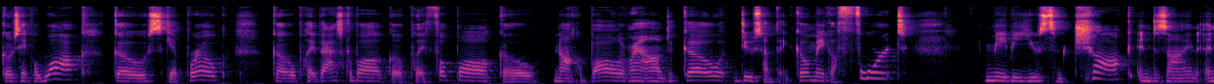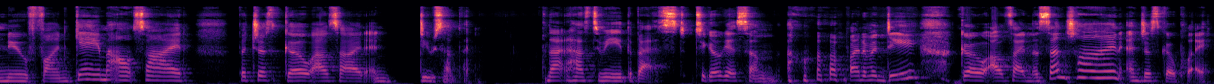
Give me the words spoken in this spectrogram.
Go take a walk. Go skip rope. Go play basketball. Go play football. Go knock a ball around. Go do something. Go make a fort maybe use some chalk and design a new fun game outside, but just go outside and do something. That has to be the best. To go get some vitamin D, go outside in the sunshine and just go play.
